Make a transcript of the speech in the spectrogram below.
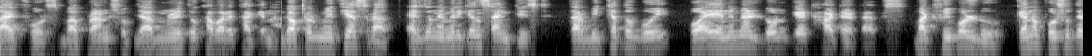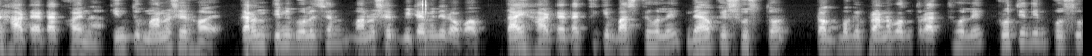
লাইফ ফোর্স বা প্রাণ শক্তি যা মৃত খাবারে থাকে না। ডক্টর মেথিয়াস রাত, একজন আমেরিকান সায়েন্টিস্ট, তার বিখ্যাত বই, why animal don't get heart attacks, but people do. কেন পশুদের হার্ট অ্যাটাক হয় না, কিন্তু মানুষের হয়। কারণ তিনি বলেছেন, মানুষের ভিটামিনের অভাব। তাই হার্ট অ্যাটাক থেকে বাঁচতে হলে, দেহকে সুস্থ, টকবগে প্রাণবন্ত রাখতে হলে প্রতিদিন প্রচুর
